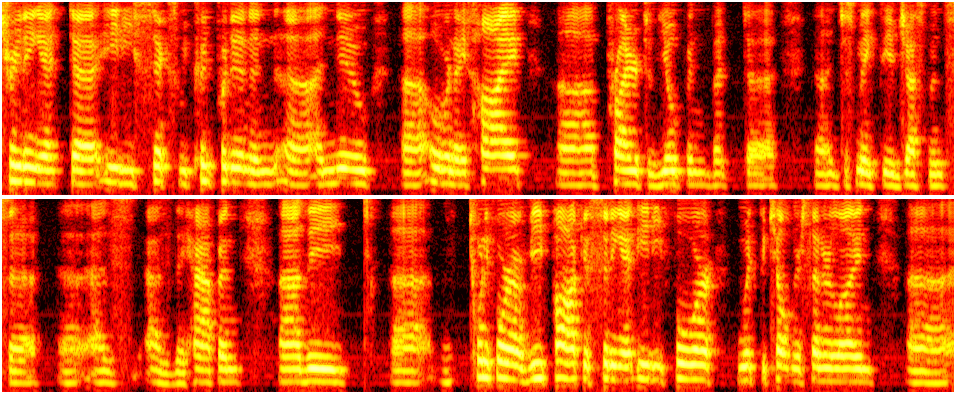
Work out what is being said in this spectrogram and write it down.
trading at uh, 86. We could put in an, uh, a new uh, overnight high uh, Uh, prior to the open, but uh, uh, just make the adjustments as as they happen. the 24-hour VPOC is sitting at 84 with the Keltner center line. Uh,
